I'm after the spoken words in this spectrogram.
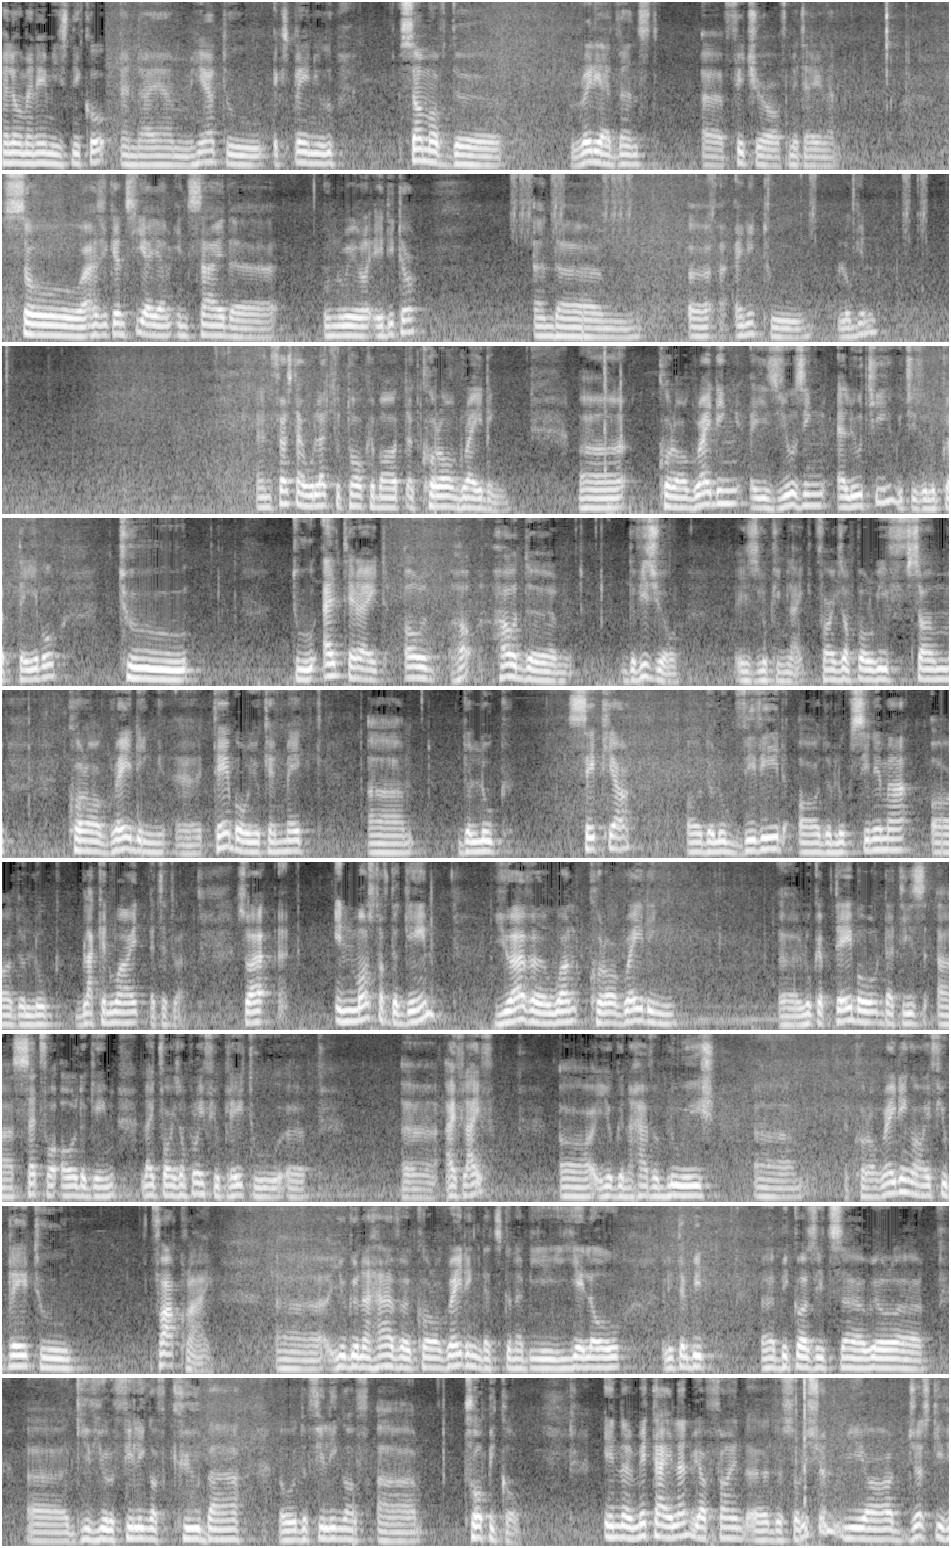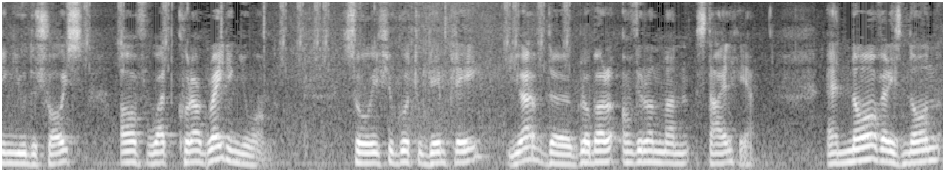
Hello, my name is Nico, and I am here to explain you some of the really advanced uh, feature of MetaIsland. So, as you can see, I am inside uh, Unreal Editor, and um, uh, I need to log in. And first, I would like to talk about uh, color grading. Uh, color grading is using LUT, which is a lookup table, to to alterate all how, how the the visual is looking like. For example, with some color grading uh, table, you can make um, the look sepia, or the look vivid, or the look cinema, or the look black and white, etc. So, uh, in most of the game, you have uh, one color grading Uh, lookup table that is uh, set for all the game. Like for example, if you play to uh, uh Half-Life, uh, you're gonna have a bluish color grading, or if you play to Far Cry, you're gonna have a color grading that's gonna be yellow, a little bit because it's will give you a feeling of Cuba or the feeling of tropical in the MetaIsland, we have found uh, the solution. We are just giving you the choice of what color grading you want. So if you go to gameplay, you have the global environment style here. And now there is none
